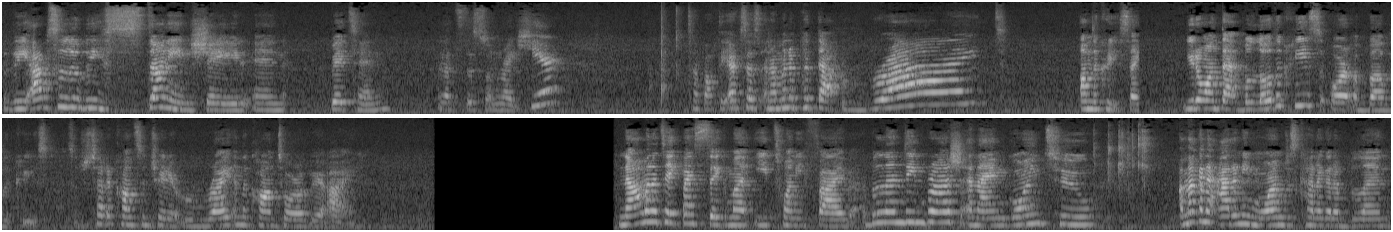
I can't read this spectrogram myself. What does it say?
the absolutely stunning shade in Bitten. And that's this one right here. Tap off the excess. And I'm going to put that right on the crease. Like you don't want that below the crease or above the crease. So just try to concentrate it right in the contour of your eye. Now I'm going to take my Sigma E25 blending brush and I'm going to, I'm not going to add any more, I'm just kind of going to blend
